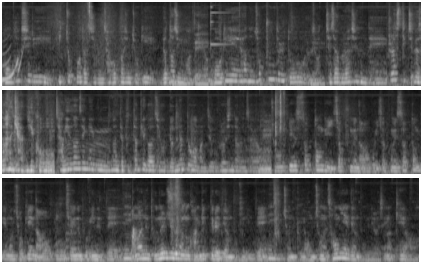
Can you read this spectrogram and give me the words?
어, 확실히 이쪽보다 지금 작업하신 쪽이 옅어진 것 같아요. 네. 머리에 하는 소품들도 여기서 네. 제작을 하시는데 플라스틱 집에서 하는 게 아니고 네. 장인 선생님한테 부탁해가지고 몇 년 동안 만들고 그러신다면서요. 네. 저기에 썼던 게 이 작품에 나오고 이 작품에 썼던 게 막 저기에 나오고 저희는 보이는데 네. 영화는 돈을 주고 보는 관객들에 대한 부분인데 네. 저는 그게 엄청난 성의에 대한 부분이라고 생각해요.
